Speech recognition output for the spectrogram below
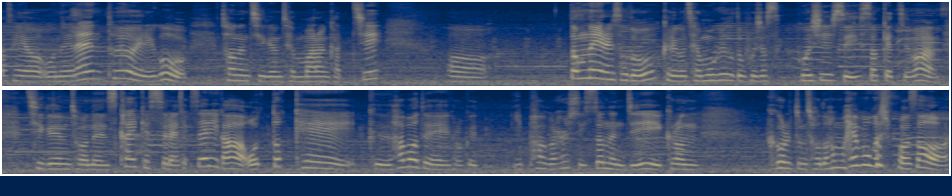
안녕하세요. 오늘은 토요일이고 저는 지금 젬마랑 같이 어, 썸네일에서도 그리고 제목에서도 보셨, 보실 수 있었겠지만 지금 저는 스카이캐슬의 세리가 어떻게 그 하버드에 그렇게 입학을 할 수 있었는지 그런 그거를 좀 저도 한번 해보고 싶어서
